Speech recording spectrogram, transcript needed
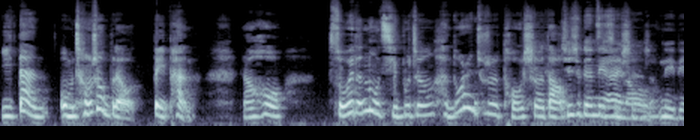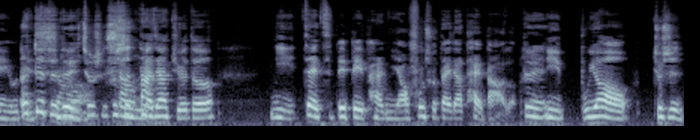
一旦我们承受不了背叛，然后所谓的怒其不争，很多人就是投射到其实跟恋爱脑那边有点像，对对对，就是就是大家觉得。你再次被背叛，你要付出代价太大了。对你不要就是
